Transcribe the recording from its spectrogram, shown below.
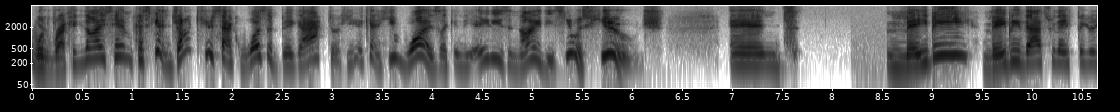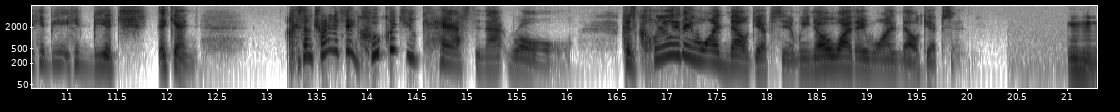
would recognize him because again, John Cusack was a big actor. He again he was like in the 80s and 90s, he was huge. And maybe maybe that's where they figured he'd be he'd be a ch- again because I'm trying to think who could you cast in that role? Because clearly they wanted Mel Gibson. We know why they wanted Mel Gibson Mm-hmm.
